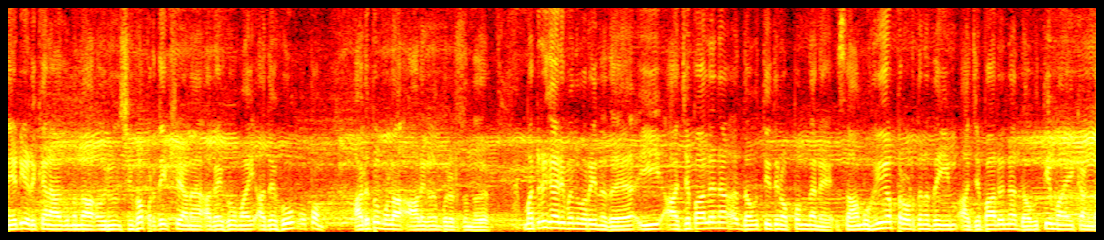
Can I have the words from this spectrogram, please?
നേടിയെടുക്കാനാകുമെന്ന ഒരു ശുഭപ്രതീക്ഷയാണ് അദ്ദേഹവുമായി അദ്ദേഹവും ഒപ്പം അടുപ്പമുള്ള ആളുകളും പുലർത്തുന്നത്. മറ്റൊരു കാര്യമെന്ന് പറയുന്നത് ഈ അജപാലന ദൗത്യത്തിനൊപ്പം തന്നെ സാമൂഹിക പ്രവർത്തനത്തെയും അജപാലന ദൗത്യമായി കണ്ട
